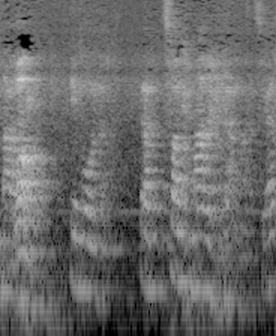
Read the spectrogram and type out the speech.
Mark wow. im Monat. Dann zwar noch Mark damals. Ja?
